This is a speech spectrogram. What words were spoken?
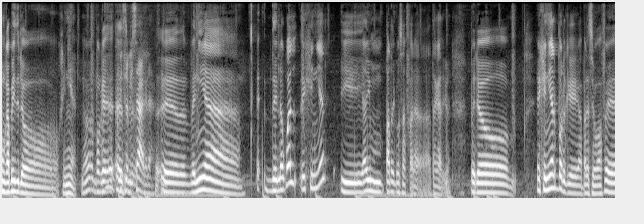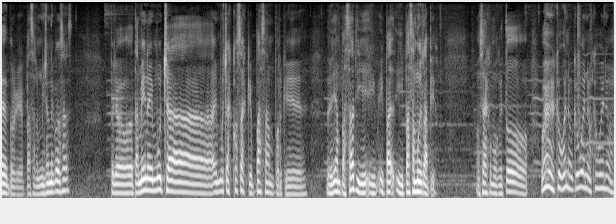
Un capítulo genial, ¿no? Porque Un capítulo es- bisagra, sí. eh, venía. eh, De lo cual es genial y hay un par de cosas para atacar, igual. Pero es genial porque aparece Boba Fett, porque pasan un millón de cosas. Pero también hay mucha, hay muchas cosas que pasan porque deberían pasar y, y, y pa- y pasa muy rápido. O sea, es como que todo. "Ué, ¡Qué bueno, qué bueno, qué bueno!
